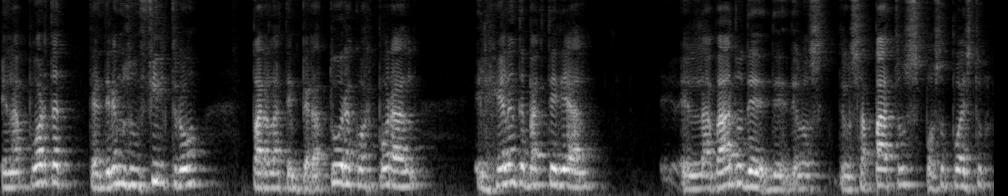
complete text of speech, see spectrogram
En la porta tendremos um filtro para a temperatura corporal, o gel antibacterial, o lavado de, de, de, los, de los zapatos, por supuesto,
